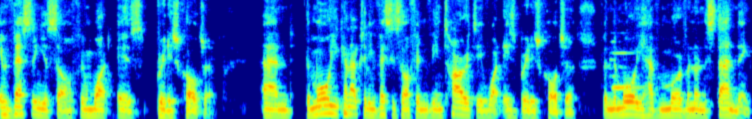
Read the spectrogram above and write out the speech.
investing yourself in what is british culture. And the more you can actually invest yourself in the entirety of what is british culture then the more you have more of an understanding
